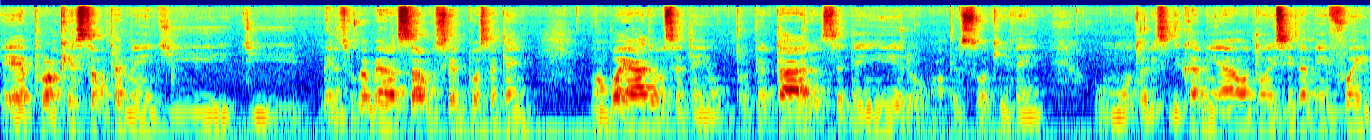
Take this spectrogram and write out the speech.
é, por uma questão também de, de menos aglomeração, sempre você tem uma boiada, você tem um proprietário, um cedeiro, uma pessoa que vem, um motorista de caminhão, então isso também foi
